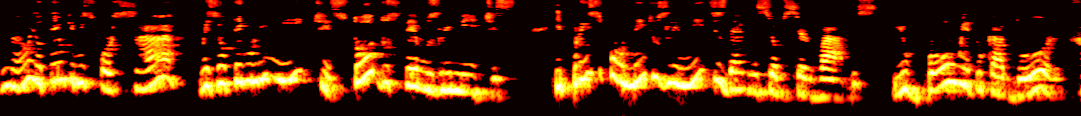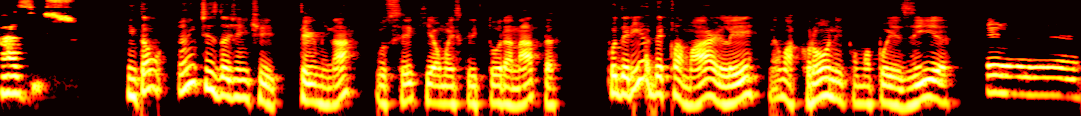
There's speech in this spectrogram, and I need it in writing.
não, eu tenho que me esforçar, mas eu tenho limites. Todos temos limites. E principalmente os limites devem ser observados. E o bom educador faz isso. Então, antes da gente terminar, você que é uma escritora nata, poderia declamar, ler né, uma crônica, uma poesia? É,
